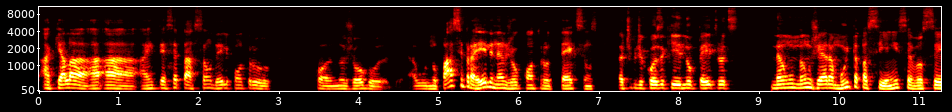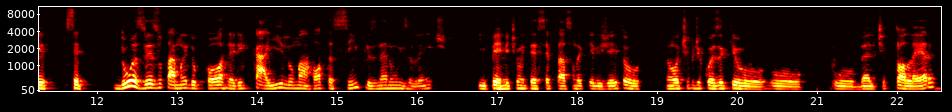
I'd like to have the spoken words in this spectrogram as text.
aquela a, a, a interceptação dele contra o, no jogo no passe para ele, né, no jogo contra o Texans, é o tipo de coisa que no Patriots não, não gera muita paciência você ser duas vezes o tamanho do corner e cair numa rota simples, né, num slant e permitir uma interceptação daquele jeito, não é o tipo de coisa que o, o, o Belichick tolera.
